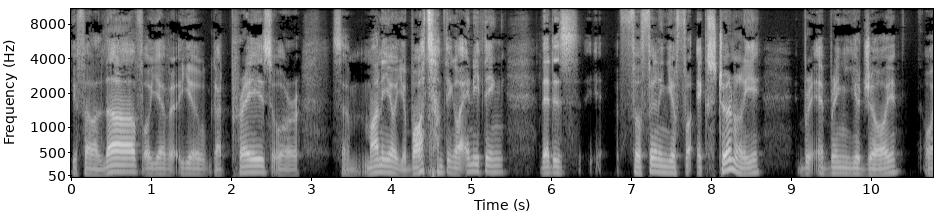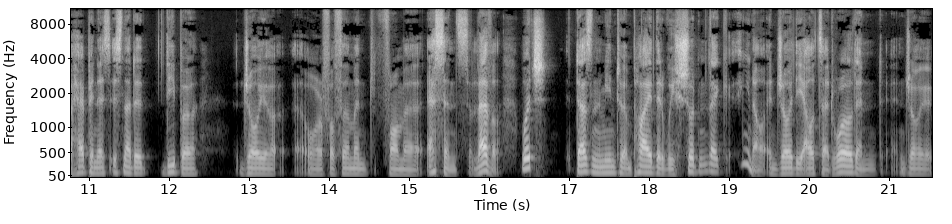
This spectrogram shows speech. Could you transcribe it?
you fell in love or you have, you got praise or some money or you bought something or anything that is fulfilling you for externally, uh, bringing you joy or happiness is not a deeper joy or, or fulfillment from a essence level, which doesn't mean to imply that we shouldn't like, you know, enjoy the outside world and enjoy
